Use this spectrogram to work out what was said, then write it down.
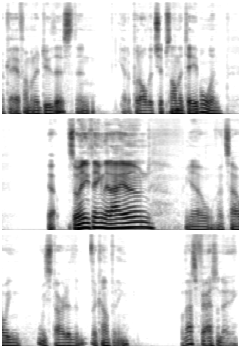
okay, if I'm going to do this, then you got to put all the chips on the table, and yeah, so anything that I owned, you know, that's how we we started the, the company." Well, that's fascinating.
